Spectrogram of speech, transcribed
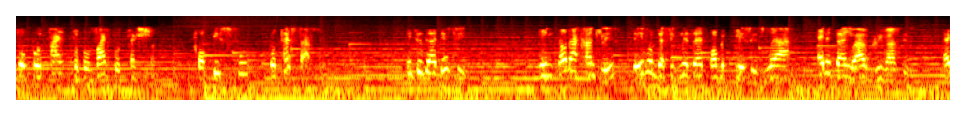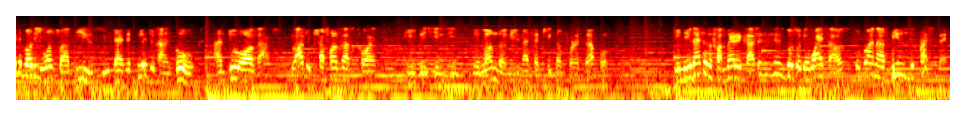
to to provide protection for peaceful protesters. It is their duty. In other countries, they even designated public places where anytime you have grievances, anybody you want to abuse, you, there's a place you can go and do all that. You have the Trafalgar Square in, the, in, in, in London, the United Kingdom, for example. In the United States of America, citizens go to the White House to go and abuse the president.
